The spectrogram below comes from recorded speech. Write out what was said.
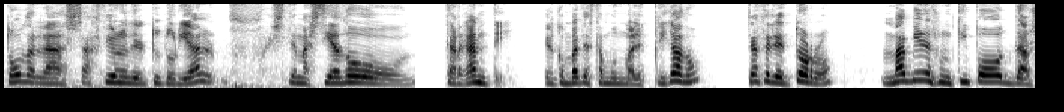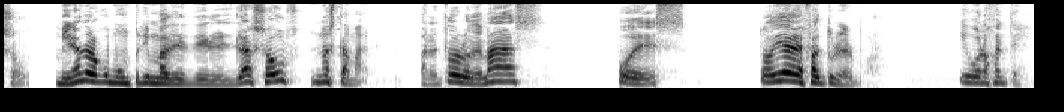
todas las acciones del tutorial es demasiado cargante. El combate está muy mal explicado. Se hace el torro más bien es un tipo Dark Souls. Mirándolo como un prima del Dark Souls, no está mal. Para todo lo demás, pues todavía le falta un hervor. Y bueno, gente,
